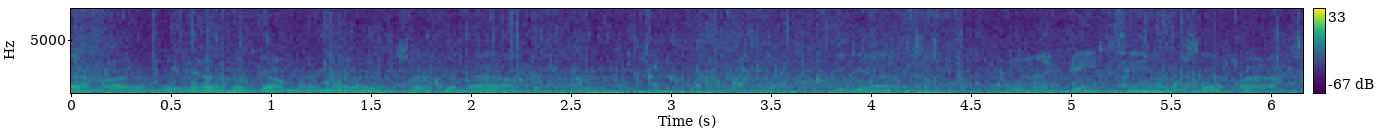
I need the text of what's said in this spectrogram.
Over here. I think I'm gonna go check them out. We got 18% left.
